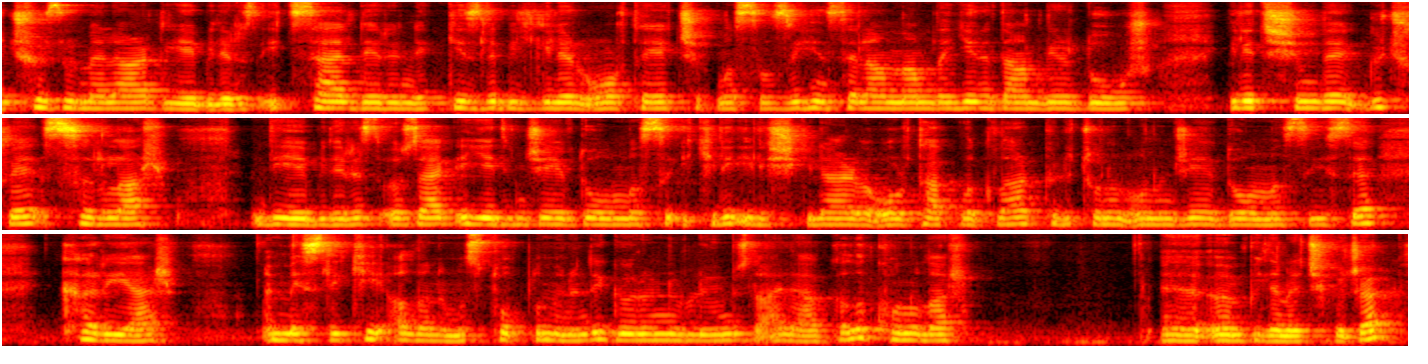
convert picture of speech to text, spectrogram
çözülmeler diyebiliriz. İçsel derinlik, gizli bilgilerin ortaya çıkması, zihinsel anlamda yeniden bir doğuş, iletişimde güç ve sırlar diyebiliriz. Özellikle 7. evde olması ikili ilişkiler ve ortaklıklar, Plüton'un 10. evde olması ise kariyer, mesleki alanımız, toplum önünde görünürlüğümüzle alakalı konular e, ön plana çıkacak.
